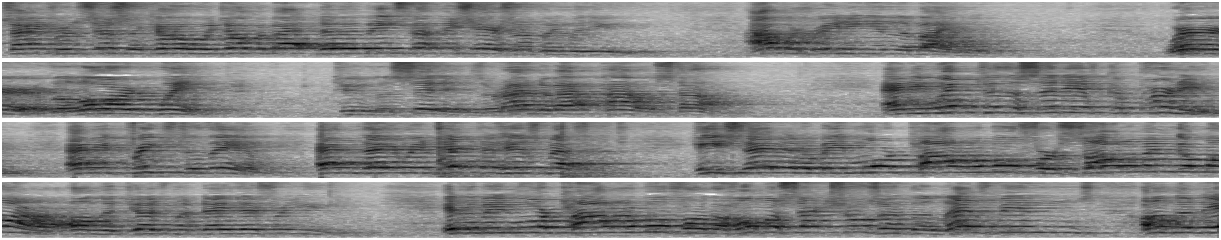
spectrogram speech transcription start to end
San Francisco, we talk about Dewey Beach. Let me share something with you. I was reading in the Bible where the Lord went to the cities around about Palestine. And he went to the city of Capernaum and he preached to them and they rejected his message. He said it'll be more tolerable for Sodom and Gomorrah on the judgment day than for you. It'll be more tolerable for the homosexuals and the lesbians on the day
